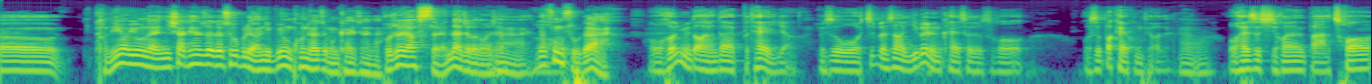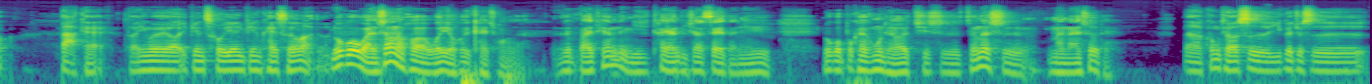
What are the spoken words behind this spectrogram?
肯定要用的，你夏天热的受不了，你不用空调怎么开车呢？不热要死人的这个东西，啊，要中暑的。我和女导好像大概不太一样，就是我基本上一个人开车的时候，我是不开空调的，嗯，我还是喜欢把窗打开，对吧？因为要一边抽烟一边开车嘛，对吧？如果晚上的话，我也会开窗的。呃白天的你太阳底下晒的，你如果不开空调，其实真的是蛮难受的。那空调是一个就是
